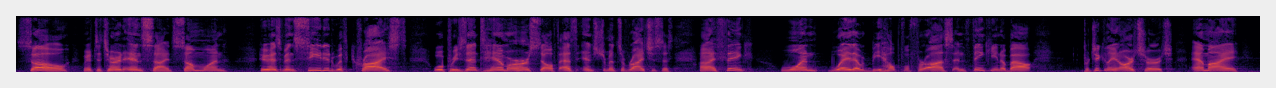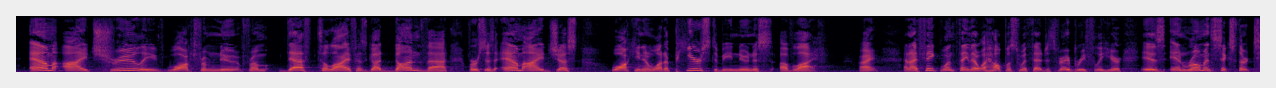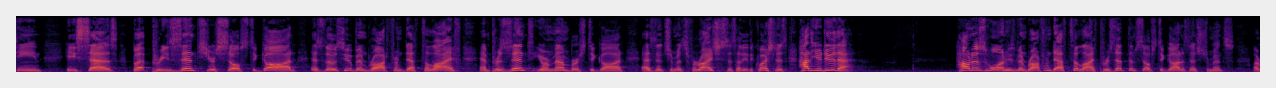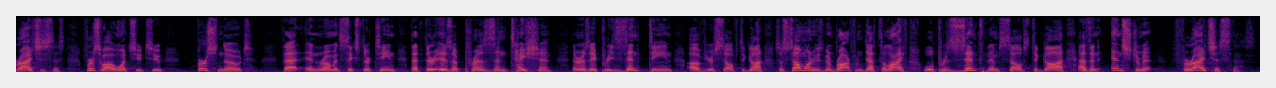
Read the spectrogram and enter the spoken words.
So, we have to turn inside. Someone who has been seated with Christ will present him or herself as instruments of righteousness. And I think one way that would be helpful for us in thinking about, particularly in our church, am I am I truly walked from new from death to life? Has God done that? Versus am I just walking in what appears to be newness of life? Right? And I think one thing that will help us with that, just very briefly here, is in Romans 6:13, he says, But present yourselves to God as those who have been brought from death to life, and present your members to God as instruments for righteousness. I think the question is, how do you do that? How does one who's been brought from death to life present themselves to God as instruments of righteousness? First of all, I want you to first note that in Romans 6:13 that there is a presentation. There is a presenting of yourself to God. So someone who's been brought from death to life will present themselves to God as an instrument for righteousness.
